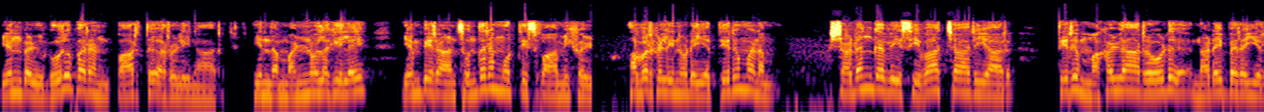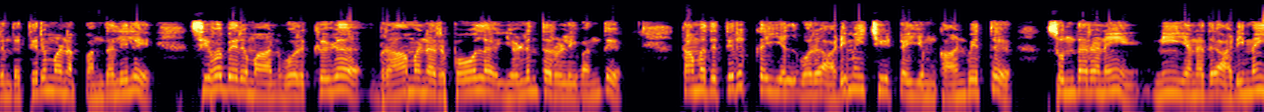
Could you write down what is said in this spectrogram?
எங்கள் குருபரன் பார்த்து அருளினார். இந்த மண்ணுலகிலே எம்பிரான் சுந்தரமூர்த்தி சுவாமிகள் அவர்களினுடைய திருமணம் ஷடங்கவி சிவாச்சாரியார் திருமகளாரோடு நடைபெற இருந்த திருமண பந்தலிலே சிவபெருமான் ஒரு கிழ பிராமணர் போல எழுந்தருளி வந்து தமது திருக்கையில் ஒரு அடிமை சீட்டையும் காண்பித்து சுந்தரனே நீ எனது அடிமை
